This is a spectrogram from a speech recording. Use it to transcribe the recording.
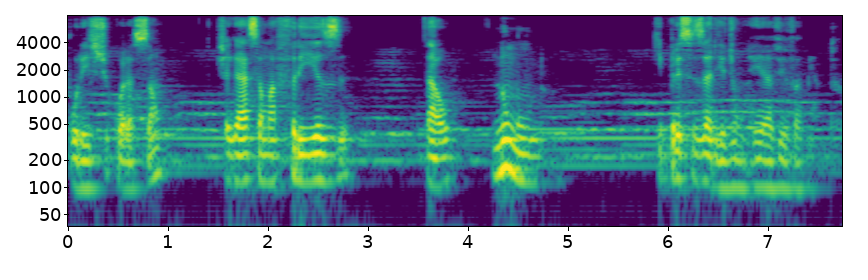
por este coração chegasse a uma frieza tal no mundo que precisaria de um reavivamento.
